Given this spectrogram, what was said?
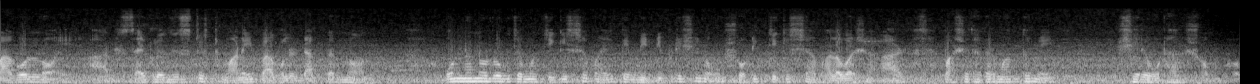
পাগল নয়, আর সাইকোলজিস্ট মানেই পাগলের ডাক্তার নন। অন্যান্য রোগ যেমন চিকিৎসা পায়, তেমনি ডিপ্রেশনও সঠিক চিকিৎসা, ভালোবাসা আর পাশে থাকার মাধ্যমে সেরে ওঠা সম্ভব।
